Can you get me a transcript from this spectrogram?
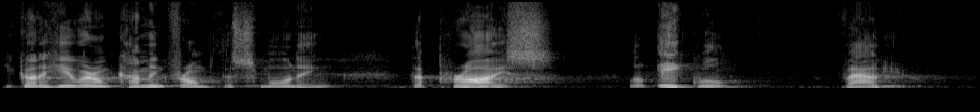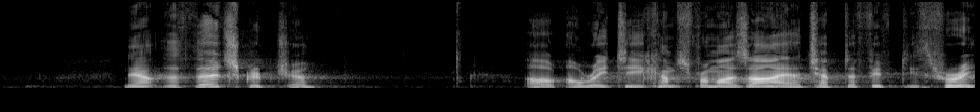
You've got to hear where I'm coming from this morning. The price will equal value. Now, the third scripture I'll, I'll read to you comes from Isaiah chapter 53.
